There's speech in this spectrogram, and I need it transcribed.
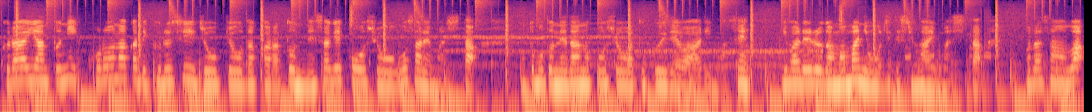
クライアントにコロナ禍で苦しい状況だからと値下げ交渉をされました。もともと値段の交渉は得意ではありません。言われるがままに応じてしまいました。和田さんは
